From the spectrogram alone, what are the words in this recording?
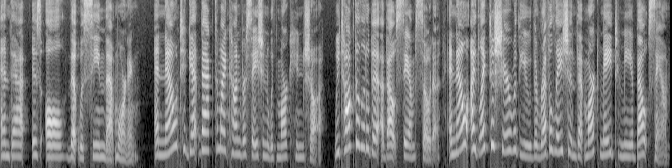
And that is all that was seen that morning. And now to get back to my conversation with Mark Hinshaw. We talked a little bit about Sam Soda, and now I'd like to share with you the revelation that Mark made to me about Sam.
